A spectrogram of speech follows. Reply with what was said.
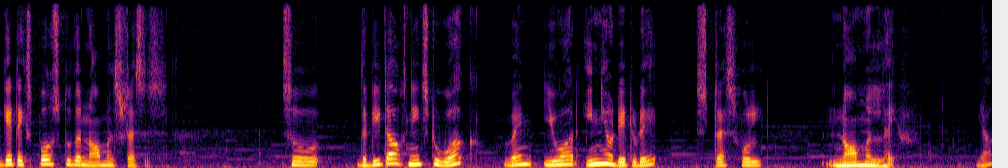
get exposed to the normal stresses. So, the detox needs to work when you are in your day to day stressful normal life. Yeah.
